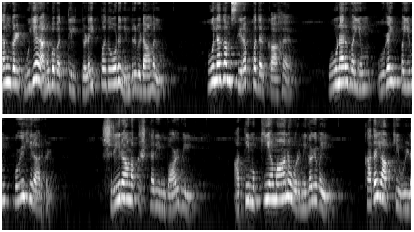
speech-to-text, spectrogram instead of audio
தங்கள் உயர் அனுபவத்தில் திளைப்பதோடு நின்றுவிடாமல் உலகம் சிறப்பதற்காக உணர்வையும் உழைப்பையும் பொழிகிறார்கள். ஸ்ரீராமகிருஷ்ணரின் வாழ்வில் அதிமுக்கியமான ஒரு நிகழ்வை கதையாக்கியுள்ள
